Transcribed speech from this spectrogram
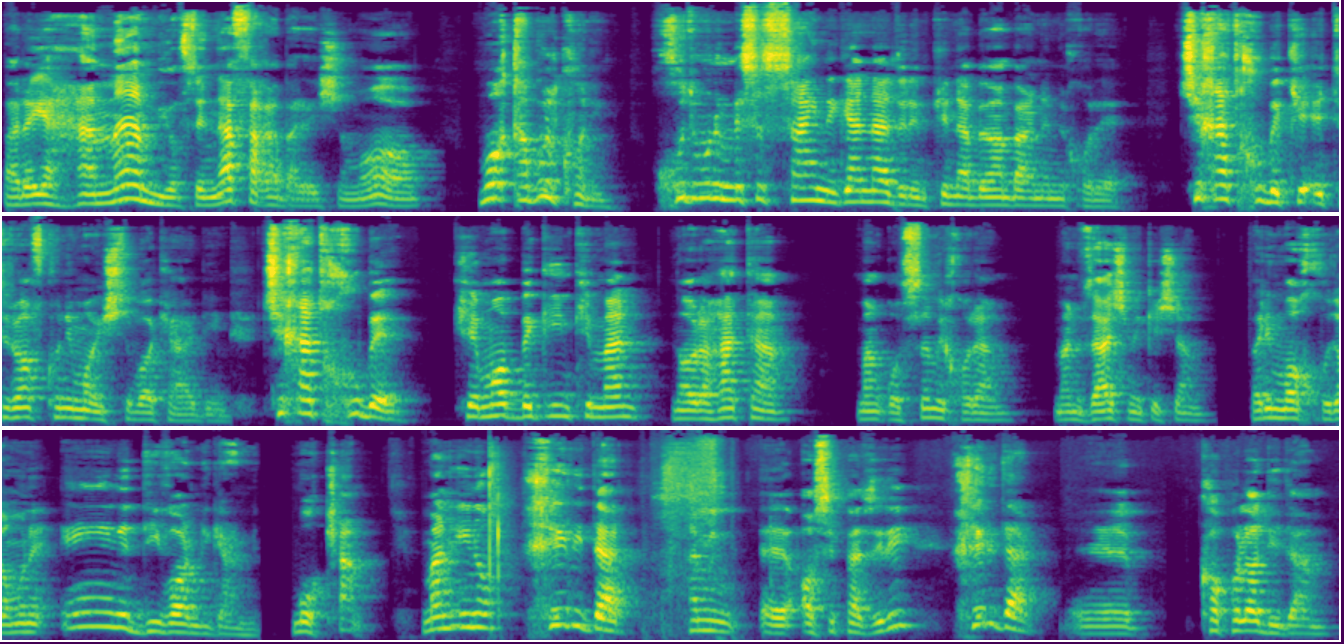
برای همه هم میفته نه فقط برای شما ما قبول کنیم. خودمون مثل سنگ نگه نداریم که نه به من بر نمی‌خوره. چقدر خوبه که اعتراف کنیم ما اشتباه کردیم. چقدر خوبه که ما بگیم که من ناراحتم من قصه می‌خورم. من زج می‌کشم. ولی ما خودمون عین دیوار نگه محکم. من اینو خیلی در همین آسیب پذیری خیلی در کاپولا دیدم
